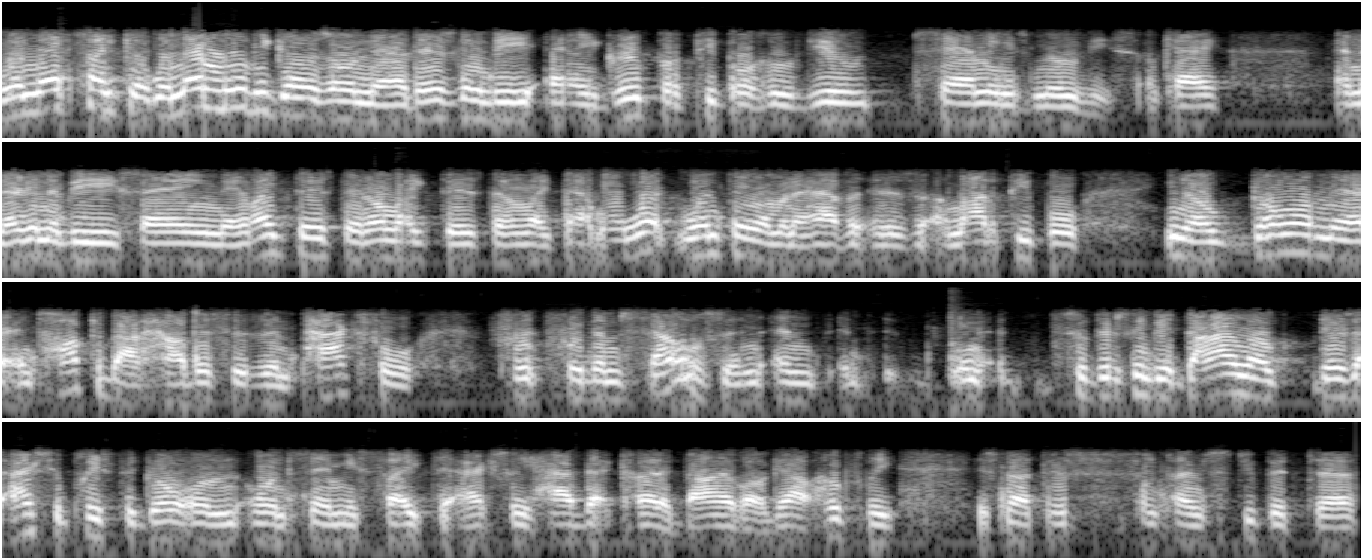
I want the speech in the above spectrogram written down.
when that like when that movie goes on there, there's going to be a group of people who view Sammy's movies. Okay, and they're going to be saying they like this, they don't like this, they don't like that. Well, what one thing I'm going to have is a lot of people, you know, go on there and talk about how this is impactful for for themselves, and and, and, and so there's going to be a dialogue. There's actually a place to go on on Sammy's site to actually have that kind of dialogue out. Hopefully, it's not there's sometimes stupid. Uh,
